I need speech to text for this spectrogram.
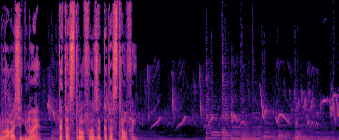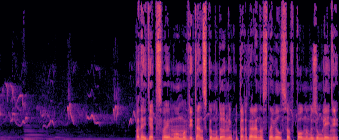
Глава 7. Катастрофа за катастрофой. Подойдя к своему мавританскому домику, Тартарен остановился в полном изумлении.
